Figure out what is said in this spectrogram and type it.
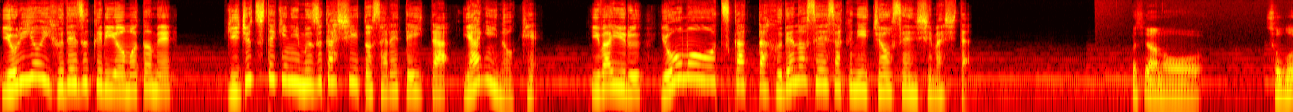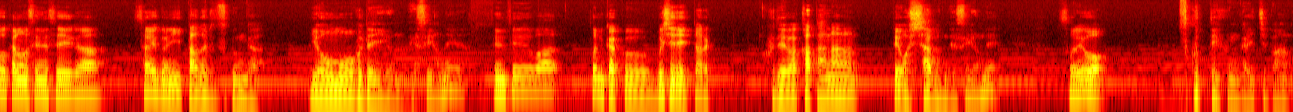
より良い筆作りを求め技術的に難しいとされていたヤギの毛いわゆる羊毛を使った筆の製作に挑戦しました。私あの書道家の先生が最後にたどり着くんが羊毛筆言うんですよね。先生はとにかく武士で言ったら筆は刀っておっしゃるんですよね。それを作っていくのが一番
